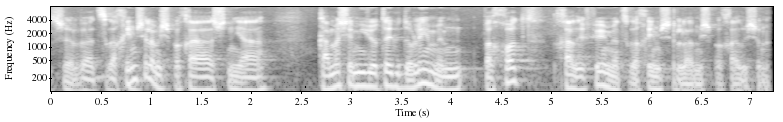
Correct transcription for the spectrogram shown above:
עכשיו, הצרכים של המשפחה השנייה... כמה שהם יהיו יותר גדולים, הם פחות חריפים מהצרכים של המשפחה הראשונה.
